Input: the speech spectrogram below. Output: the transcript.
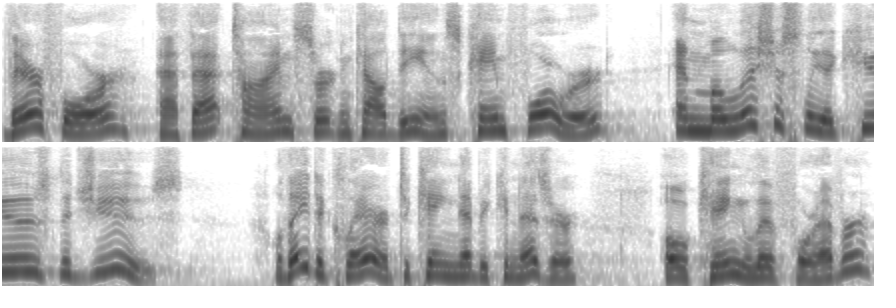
Therefore, at that time, certain Chaldeans came forward and maliciously accused the Jews. Well, they declared to King Nebuchadnezzar, O king, live forever.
